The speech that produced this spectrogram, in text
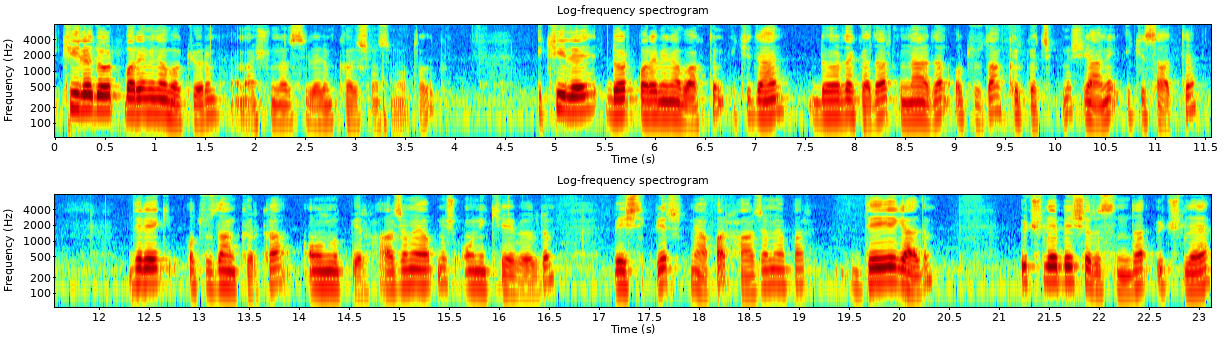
2 ile 4 baremine bakıyorum. Hemen şunları silelim karışmasın ortalık. 2 ile 4 baremine baktım. 2'den 4'e kadar nereden? 30'dan 40'a çıkmış. Yani 2 saatte. Direkt 30'dan 40'a 10'luk bir harcama yapmış. 12'ye böldüm. 5'lik bir ne yapar? Harcama yapar. D'ye geldim. 3 ile 5 arasında 3 ile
